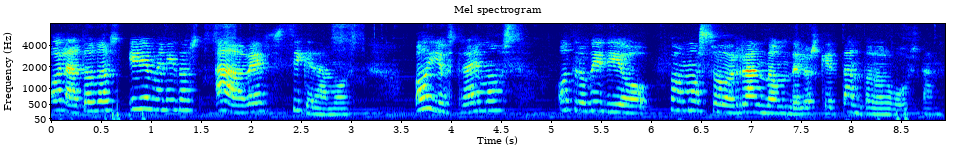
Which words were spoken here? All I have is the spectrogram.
Hola a todos y bienvenidos a A ver si quedamos. Hoy os traemos otro vídeo famoso random de los que tanto nos gustan.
